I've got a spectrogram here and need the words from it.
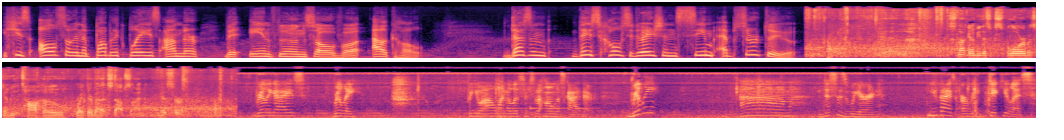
he's also in a public place under the influence of uh, alcohol. Doesn't this whole situation seem absurd to you? It's not going to be this Explorer, but it's going to be the Tahoe right there by that stop sign. Yes, sir. Really, guys? Really? But you all want to listen to the homeless guy there? Really? Um, this is weird. You guys are ridiculous.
